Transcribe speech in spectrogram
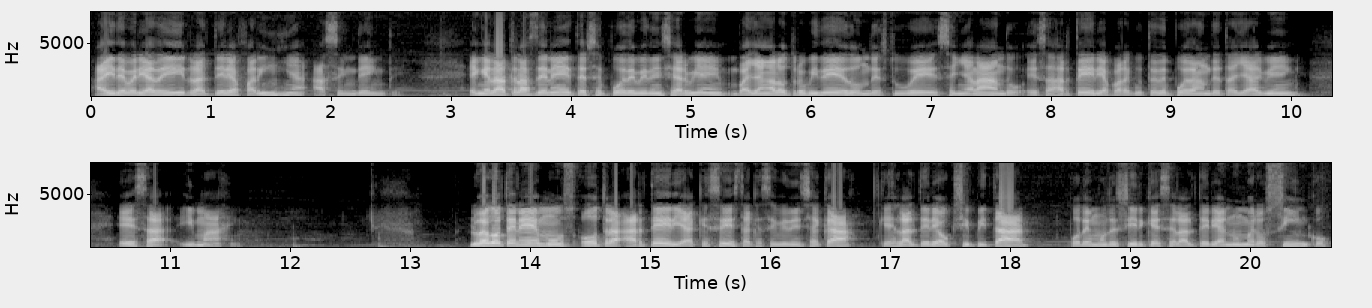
Ahí debería de ir la arteria faringea ascendente. En el atlas de Netter se puede evidenciar bien. Vayan al otro video donde estuve señalando esas arterias para que ustedes puedan detallar bien esa imagen. Luego tenemos otra arteria que es esta que se evidencia acá, que es la arteria occipital. Podemos decir que es la arteria número 5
